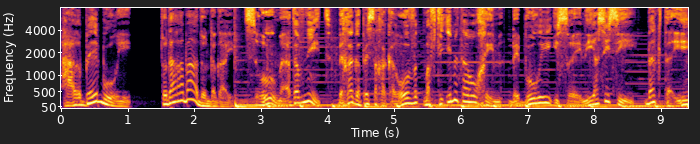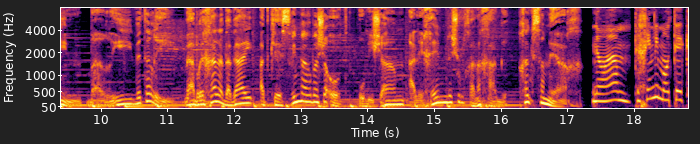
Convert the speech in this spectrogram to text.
הרבה בורי. תודה רבה, אדון דגאי. צאו מהתבנית. בחג הפסח הקרוב מפתיעים את האורחים בבורי ישראלי עסיסי. דג טעים, בריא וטרי. מהבריכה לדגאי עד כ-24 שעות, ומשם עליכם לשולחן החג. חג שמח. נועם, תכין לי מותק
